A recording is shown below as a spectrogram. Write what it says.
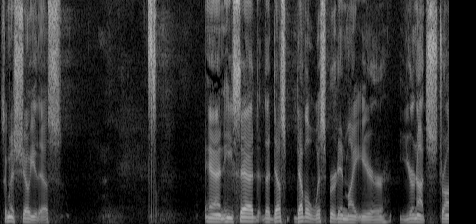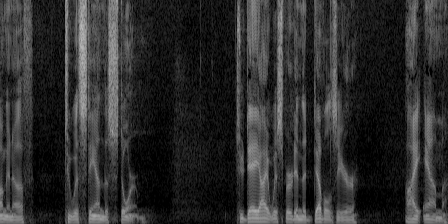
So, I'm going to show you this. And he said, The devil whispered in my ear, You're not strong enough to withstand the storm. Today I whispered in the devil's ear, I am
